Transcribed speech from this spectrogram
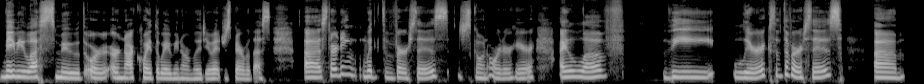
maybe less smooth or or not quite the way we normally do it. Just bear with us. Uh, starting with the verses, just go in order here. I love the lyrics of the verses. Um,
